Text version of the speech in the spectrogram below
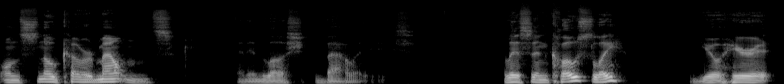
on snow covered mountains, and in lush valleys. Listen closely, and you'll hear it,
